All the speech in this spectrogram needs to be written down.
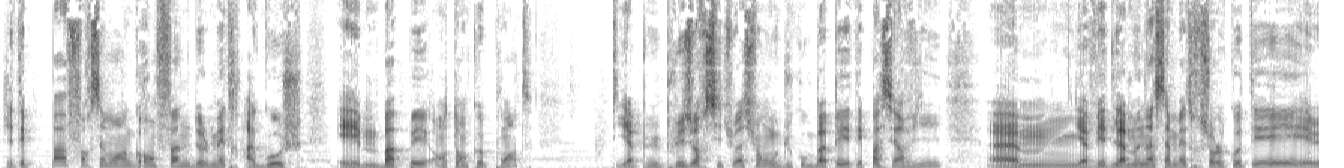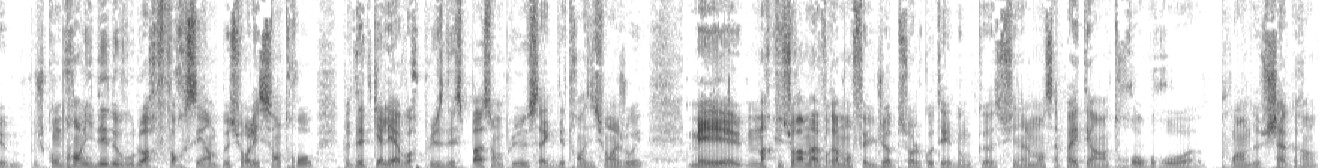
J'étais pas forcément un grand fan de le mettre à gauche et Mbappé en tant que pointe il y a eu plusieurs situations où du coup Mbappé n'était pas servi, euh, il y avait de la menace à mettre sur le côté, et je comprends l'idée de vouloir forcer un peu sur les centraux, peut-être qu'il allait avoir plus d'espace en plus avec des transitions à jouer, mais Marcus Thuram a vraiment fait le job sur le côté, donc euh, finalement ça n'a pas été un trop gros euh, point de chagrin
